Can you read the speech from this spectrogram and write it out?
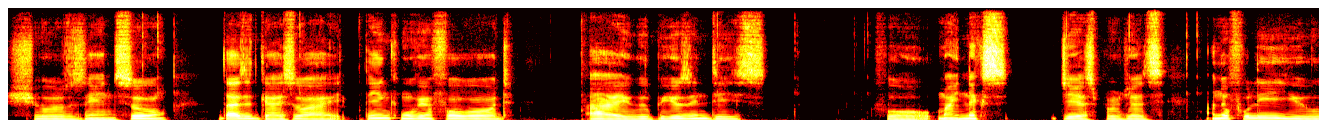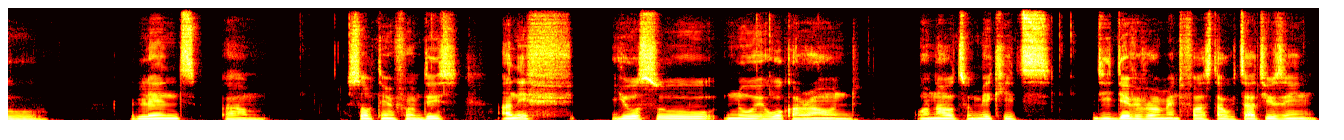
shows in. So that's it guys. So i think moving forward i will be using this for my next js project and hopefully you learned um, something from this. And if you also know a workaround on how to make it the dev environment faster without using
